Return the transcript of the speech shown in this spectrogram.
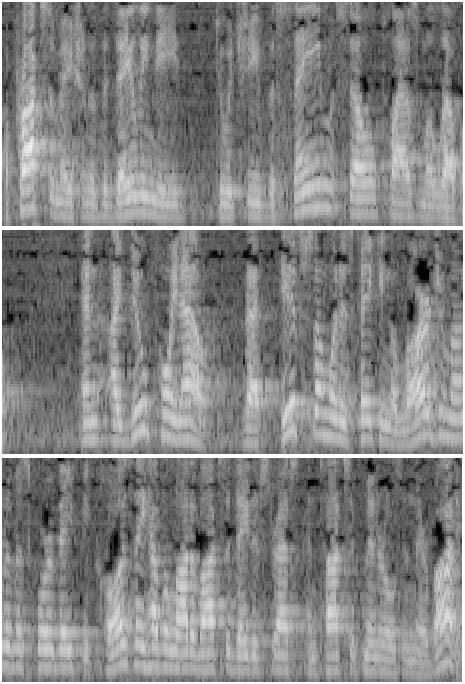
approximation of the daily need to achieve the same cell plasma level. And I do point out that if someone is taking a large amount of ascorbate because they have a lot of oxidative stress and toxic minerals in their body,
